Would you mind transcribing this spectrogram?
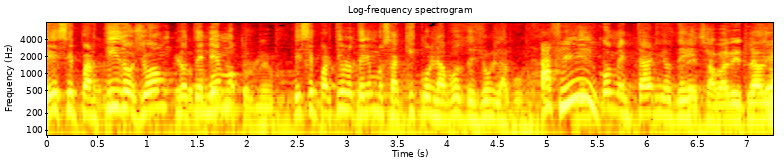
Ese partido, John, lo tenemos. Ese partido lo tenemos aquí con la voz de John Laguna. Ah, sí. Y el comentario de El Sabadell. Claudio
